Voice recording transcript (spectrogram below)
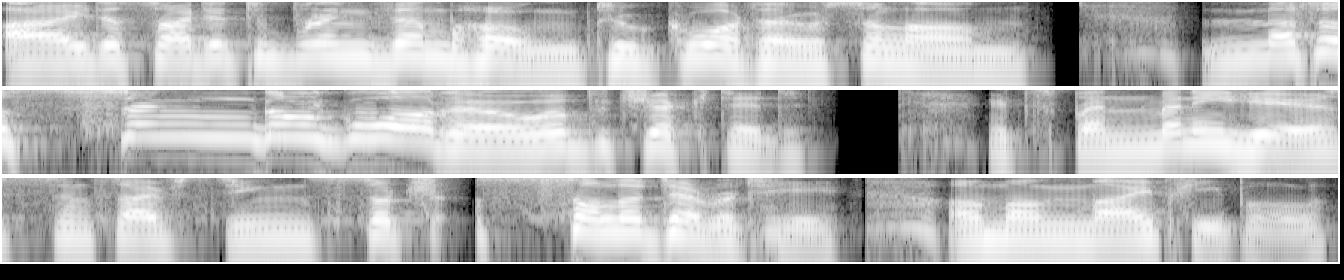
I decided to bring them home to Guadosalam. Not a single Guado objected. It's been many years since I've seen such solidarity among my people.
